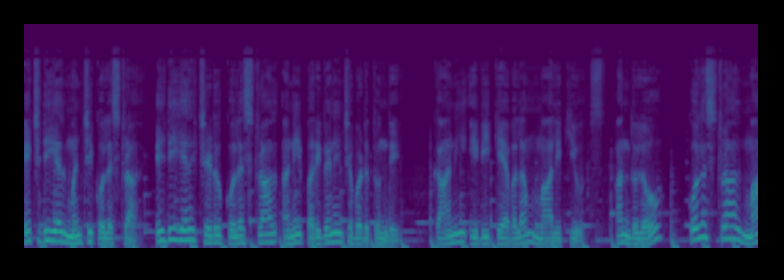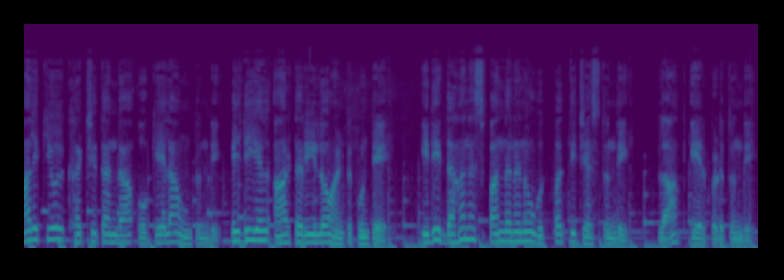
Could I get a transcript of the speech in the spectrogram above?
హెచ్డిఎల్ మంచి కొలెస్ట్రాల్. ఎల్డిఎల్ చెడు కొలెస్ట్రాల్ అని పరిగణించబడుతుంది. కానీ ఇవి కేవలం మాలిక్యూల్స్. అందులో కొలెస్ట్రాల్ మాలిక్యూల్ ఖచ్చితంగా ఒకేలా ఉంటుంది. ఎల్డిఎల్ ఆర్టరీలో అంటుకుంటే ఇది దహన స్పందనను ఉత్పత్తి చేస్తుంది ప్లాక్ ఏర్పడుతుంది.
